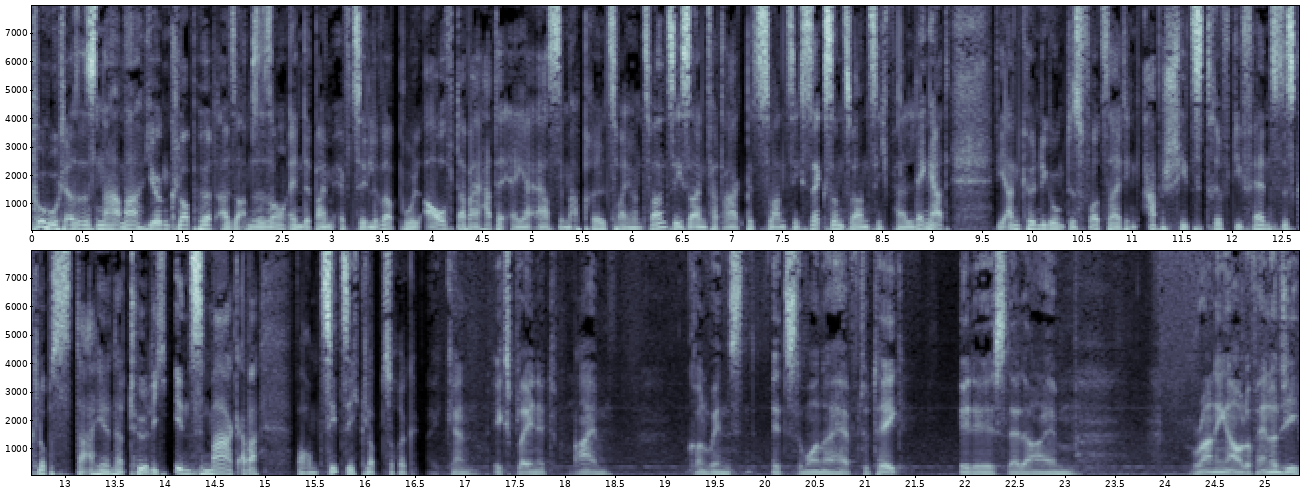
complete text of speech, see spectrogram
Puh, das ist ein Hammer. Jürgen Klopp hört also am Saisonende beim FC Liverpool auf. Dabei hatte er ja erst im April 22 seinen Vertrag bis 2026 verlängert. Die Ankündigung des vorzeitigen Abschieds trifft die Fans des Clubs daher natürlich ins Mark. Aber warum zieht sich Klopp zurück? I can explain it. I'm convinced it's the one I have to take. It is that I'm running out of energy.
